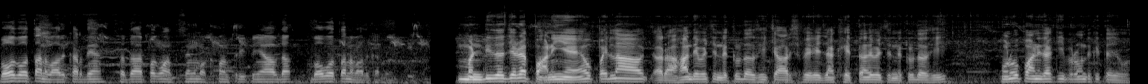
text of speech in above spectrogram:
ਬਹੁਤ ਬਹੁਤ ਧੰਨਵਾਦ ਕਰਦੇ ਹਾਂ। ਸਰਦਾਰ ਭਗਵੰਤ ਸਿੰਘ ਮੁੱਖ ਮੰਤਰੀ ਪੰਜਾਬ ਦਾ ਬਹੁਤ ਬਹੁਤ ਧੰਨਵਾਦ ਕਰਦੇ ਹਾਂ। ਮੰਡੀ ਦਾ ਜਿਹੜਾ ਪਾਣੀ ਹੈ ਉਹ ਪਹਿਲਾਂ ਰਾਹਾਂ ਦੇ ਵਿੱਚ ਨਿਕਲਦਾ ਸੀ ਚਾਰ ਸਫੇਰੇ ਜਾਂ ਖੇਤਾਂ ਦੇ ਵਿੱਚ ਨਿਕਲਦਾ ਸੀ। ਹੁਣ ਉਹ ਪਾਣੀ ਦਾ ਕੀ ਪ੍ਰਬੰਧ ਕੀਤਾ ਜਾਊਗਾ?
